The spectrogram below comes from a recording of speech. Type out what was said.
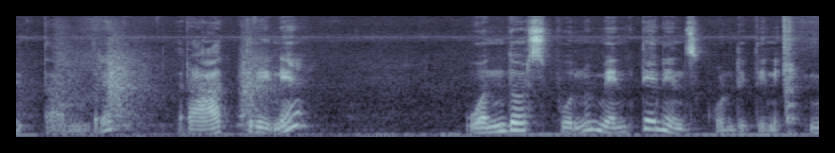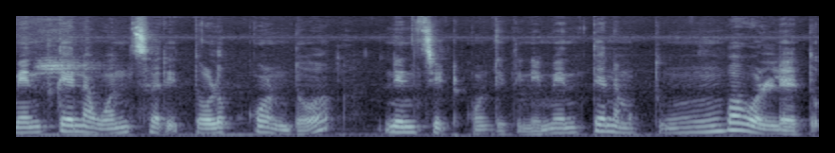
ಅಂತ ಅಂದರೆ ರಾತ್ರಿನೇ ಒಂದೂವರೆ ಸ್ಪೂನು ಮೆಂತ್ಯ ನೆನೆಸ್ಕೊಂಡಿದ್ದೀನಿ. ಮೆಂತ್ಯನ ಒಂದು ಸರಿ ತೊಳ್ಕೊಂಡು ನೆನೆಸಿಟ್ಕೊಂಡಿದ್ದೀನಿ. ಮೆಂತ್ಯ ನಮಗೆ ತುಂಬ ಒಳ್ಳೆಯದು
